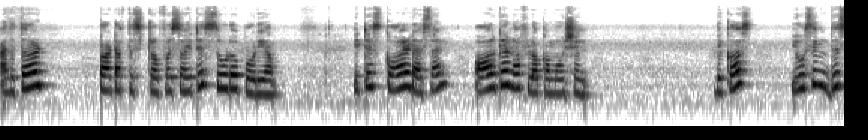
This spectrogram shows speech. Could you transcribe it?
And the third part of the trophozoite is pseudopodia. It is called as an organ of locomotion because using this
